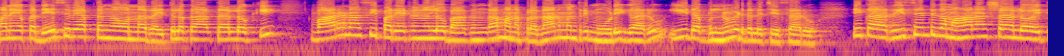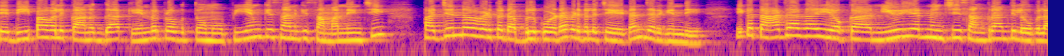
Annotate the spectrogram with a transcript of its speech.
మన యొక్క దేశవ్యాప్తంగా ఉన్న రైతుల ఖాతాల్లోకి వారణాసి పర్యటనలో భాగంగా మన ప్రధానమంత్రి మోడీ గారు ఈ డబ్బులను విడుదల చేశారు. ఇక రీసెంట్గా మహారాష్ట్రలో అయితే దీపావళి కానుగ్గా కేంద్ర ప్రభుత్వము పీఎం కిసాన్కి సంబంధించి పద్దెనిమిదవ విడత డబ్బులు కూడా విడుదల చేయటం జరిగింది. ఇక తాజాగా ఈ యొక్క న్యూ ఇయర్ నుంచి సంక్రాంతి లోపల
